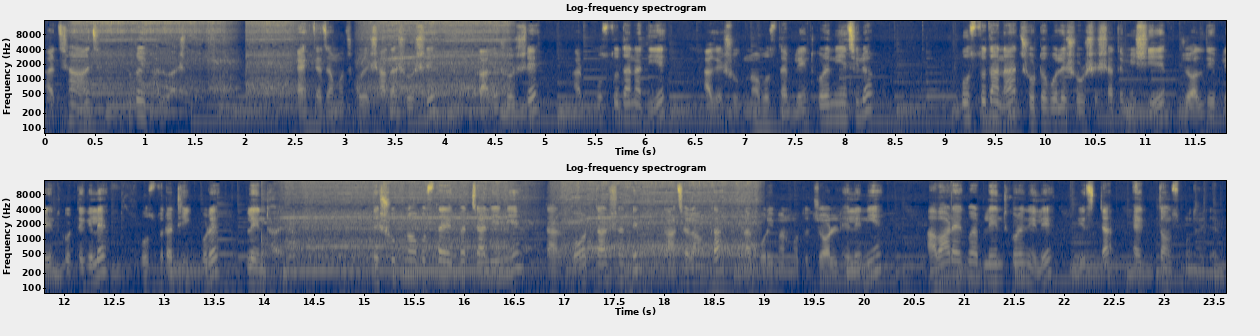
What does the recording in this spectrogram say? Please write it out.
আর ঝাঁঝ দুটোই ভালো আসবে। একটা চামচ করে সাদা সর্ষে, কালো সর্ষে আর পোস্ত দানা দিয়ে আগে শুকনো অবস্থায় ব্লেন্ড করে নিয়েছিল। পোস্ত দানা ছোট বলে সর্ষের সাথে মিশিয়ে জল দিয়ে ব্লেন্ড করতে গেলে পোস্তটা ঠিক করে ব্লেন্ড হয় না। তাই শুকনো অবস্থায় একবার চালিয়ে নিয়ে, তারপর তার সাথে কাঁচা লঙ্কা আর পরিমাণ মতো জল ঢেলে নিয়ে আবার একবার ব্লেন্ড করে নিলে পেস্টটা একদম স্মুথ হয়ে যাবে।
